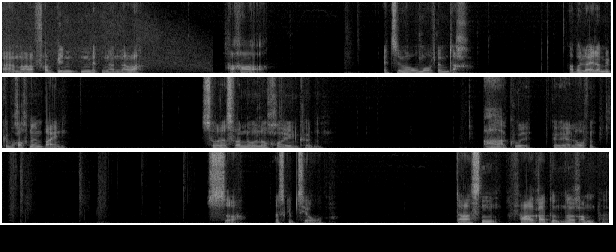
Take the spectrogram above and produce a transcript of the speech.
Äh, mal verbinden miteinander, wa? Haha. Jetzt sind wir oben auf einem Dach. Aber leider mit gebrochenen Beinen. So, dass wir nur noch rollen können. Ah, cool. Können wir wieder laufen. So. Was gibt's hier oben? Da ist ein Fahrrad und eine Rampe.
